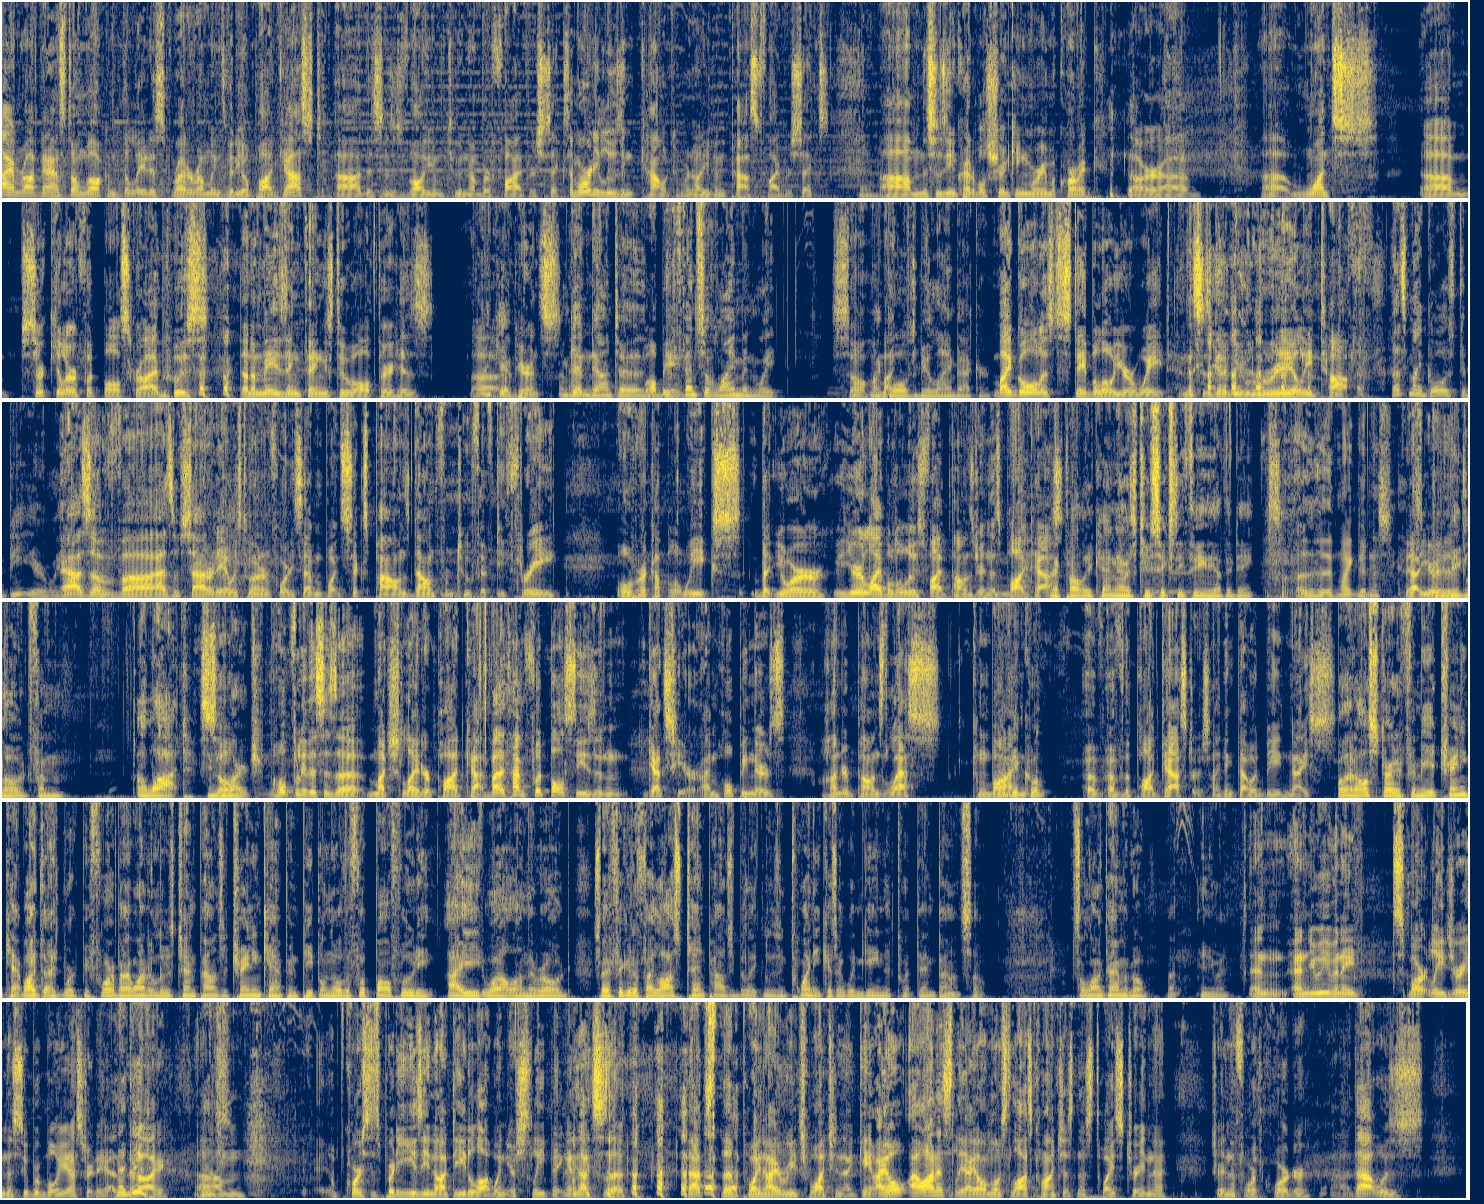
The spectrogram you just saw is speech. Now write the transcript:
Hi, I'm Rob Vanstone. Welcome to the latest Rider Rumblings video podcast. Uh, this is volume two, number five or six. I'm already losing count, and we're not even past five or six. Um, this is the incredible shrinking Murray McCormick, our uh, uh, once um, circular football scribe who's done amazing things to alter his uh, Thank you. appearance. I'm getting and down to well-being. defensive lineman weight. So My my, goal is to be a linebacker. my goal is to stay below your weight, and this is going to be really tough. That's my goal is to beat your weight. As of uh, as of Saturday, I was 247.6 pounds, down from 253 over a couple of weeks. But you're you're liable to lose five pounds during this podcast. I probably can. I was 263 the other day. So, ugh, my goodness, yeah, you're Pretty the, big load from a lot in so March. hopefully this is a much lighter podcast. By the time football season gets here, I'm hoping there's 100 pounds less combined cool. of, of the podcasters. I think that would be nice. Well, it all started for me at training camp. Well, I, I worked before, but I wanted to lose 10 pounds at training camp, and people know the football foodie. I eat well on the road. So I figured if I lost 10 pounds, it'd be like losing 20 because I wouldn't gain the tw- 10 pounds. So it's a long time ago. But anyway, And and you even ate smartly during the Super Bowl yesterday, as I did, did. I. Um, Of course, it's pretty easy not to eat a lot when you're sleeping, and that's the that's the point I reached watching that game. I, I honestly, I almost lost consciousness twice during the during the fourth quarter. Uh, that was.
